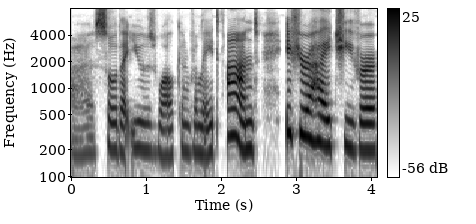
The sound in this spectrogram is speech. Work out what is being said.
uh, so that you as well can relate and if you're a high achiever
